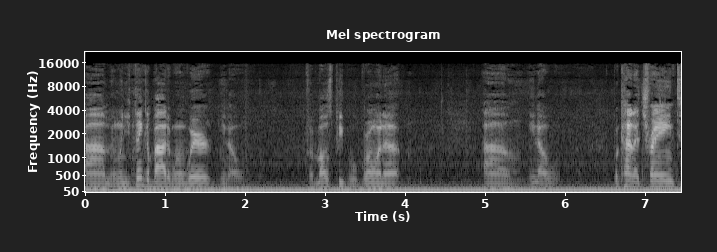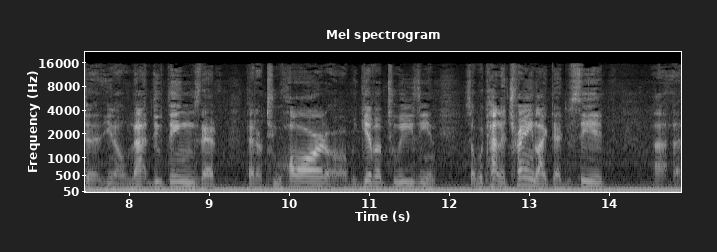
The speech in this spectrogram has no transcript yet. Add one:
Um, and when you think about it, when we're, you know, for most people growing up, um, you know, we're kind of trained to, you know, not do things that that are too hard or we give up too easy, and so we're kind of trained like that. You see it, uh, uh,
